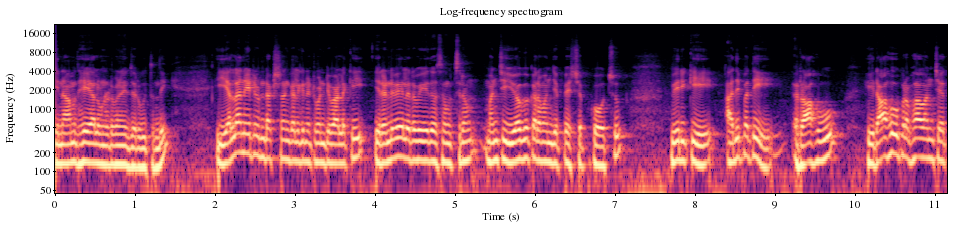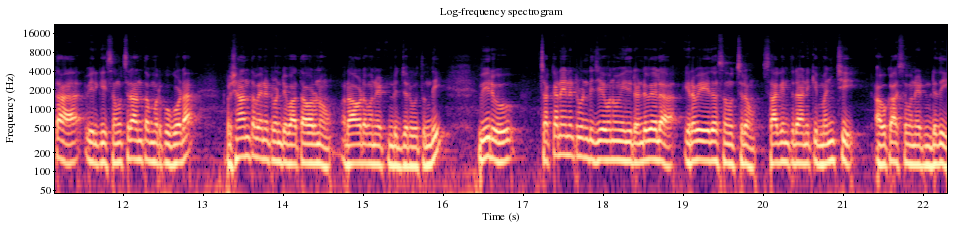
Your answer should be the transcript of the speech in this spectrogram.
ఈ నామధేయాలు ఉండడం అనేది జరుగుతుంది. ఈ ఎల్ అనేటువంటి అక్షరం కలిగినటువంటి వాళ్ళకి ఈ రెండు వేల ఇరవై ఐదో సంవత్సరం మంచి యోగకరం అని చెప్పేసి చెప్పుకోవచ్చు. వీరికి అధిపతి రాహువు. ఈ రాహువు ప్రభావం చేత వీరికి సంవత్సరాంతం వరకు కూడా ప్రశాంతమైనటువంటి వాతావరణం రావడం అనేటువంటిది జరుగుతుంది. వీరు చక్కనైనటువంటి జీవనం ఈ రెండు వేల ఇరవై ఐదో సంవత్సరం సాగించడానికి మంచి అవకాశం అనేటువంటిది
